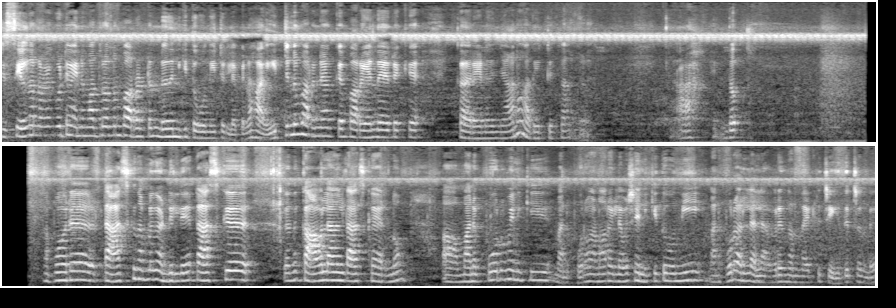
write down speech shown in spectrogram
ജിസയിൽ എന്ന് പറഞ്ഞ പെൺകുട്ടി അതിന് മാത്രം ഒന്നും പറഞ്ഞിട്ടുണ്ട് എന്ന് എനിക്ക് തോന്നിയിട്ടില്ല. പിന്നെ ഹൈറ്റിന് പറഞ്ഞൊക്കെ പറയുന്നവരൊക്കെ കരയണത് ഞാൻ ആദ്യമായിട്ട് കാണുന്നത്. ആ എന്തോ അപ്പോൾ ഒരു ടാസ്ക് നമ്മൾ കണ്ടില്ലേ? ടാസ്ക് കാവലാൽ ടാസ്ക് ആയിരുന്നു. മനഃപൂർവം എനിക്ക് മനഃപൂർവം ആണോ അറിയില്ല. പക്ഷെ എനിക്ക് തോന്നി മനഃപൂർവം അല്ലല്ല അവർ നന്നായിട്ട് ചെയ്തിട്ടുണ്ട്.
